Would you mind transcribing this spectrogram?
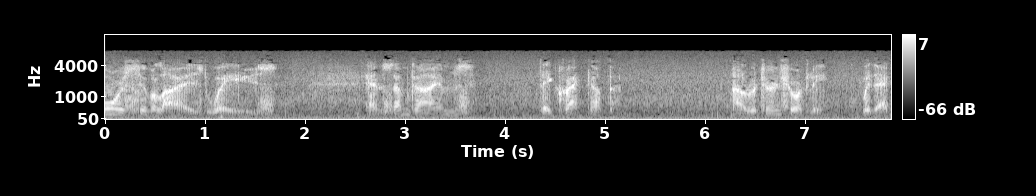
more civilized ways. And sometimes they cracked up. I'll return shortly with that.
